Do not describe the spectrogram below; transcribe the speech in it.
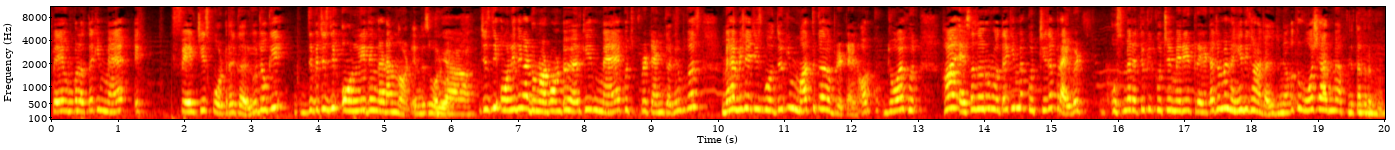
पे उनको लगता है कि मैं एक फेक चीज़ पोर्ट्रे कर रही हूँ जो कि which is the only thing that I am not in this whole world जिस the only thing I do not want to hear कि मैं कुछ प्रिटेंड कर रही हूँ बिकॉज़ मैं हमेशा ये चीज़ बोलती हूँ कि मत करो प्रिटेंड और जो है खुद हाँ ऐसा ज़रूर होता है कि मैं कुछ चीज़ें प्राइवेट उसमें रहती हूँ कि कुछ मेरी ट्रेट है जो मैं नहीं दिखाना चाहती दुनिया को तो वो शायद मैं अपने तक रखूँ।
